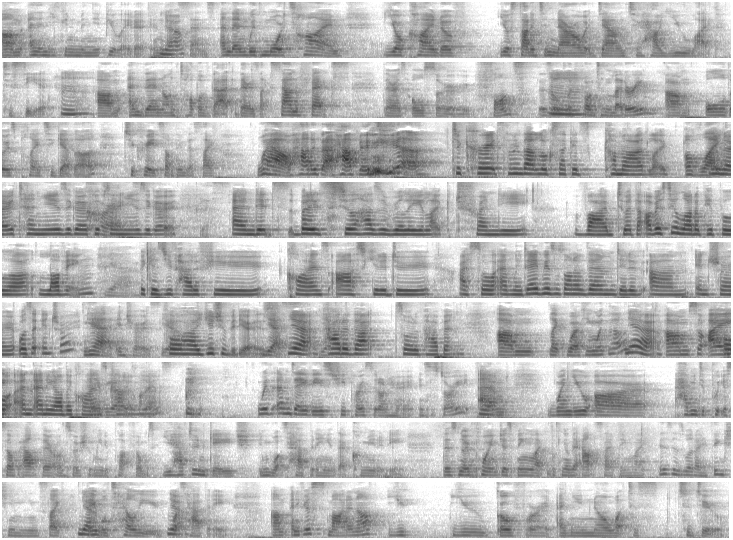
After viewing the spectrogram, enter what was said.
Um, and then you can manipulate it in Yeah. that sense. And then with more time, you're kind of you're starting to narrow it down to how you like to see it. Um, and then on top of that, there's like sound effects. There's also font. There's also font and lettering. Um, all those play together to create something that's like, wow, how did that happen? yeah. To create something that looks like it's come out like, Of, like- you know, 10 years ago, 15 years ago. Yes. And it's, but it still has a really like trendy vibe to it that obviously a lot of people are loving Yeah. because you've had a few clients ask you to do. I saw Emily Davies was one of them, did a um, intro, was it intro? Yeah. Intros. Yeah. For her YouTube videos. Yes, Yeah. yeah. How did that sort of happen? um, like working with her. Yeah. Um, so I. or, and any other clients every kind other of, yeah. clients. With Em Davies, she posted on her Insta story, and when you are having to put yourself out there on social media platforms, you have to engage in what's happening in that community. There's no point just being like looking on the outside, being like, "This is what I think she means." Like they will tell you what's happening, um, and if you're smart enough, you you go for it and you know what to to do.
